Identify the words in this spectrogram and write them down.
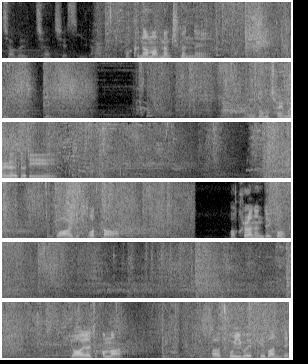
적을 처치했습니다. 와, 그나마 한 명 죽였네. 아, 이거 너무 잘 물려, 애들이. 와, 이거 죽었다. 와, 큰일 났는데, 이거? 야, 야, 잠깐만. 아, 조이 이거 개반데?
